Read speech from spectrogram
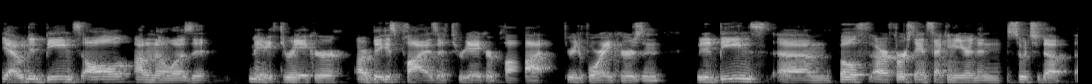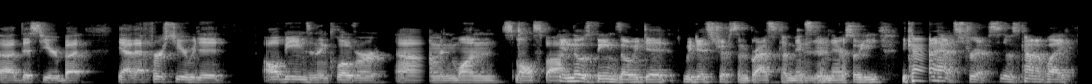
yeah, we did beans all. I don't know, was it maybe three acre? Our biggest plot is a three acre plot, three to four acres, and we did beans um, both our first and second year, and then switched it up uh, this year. But yeah, that first year we did all beans and then clover um, in one small spot. In those beans, though, we did we did strips and brassica mixed mm-hmm. in there, so you you kind of had strips. It was kind of like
